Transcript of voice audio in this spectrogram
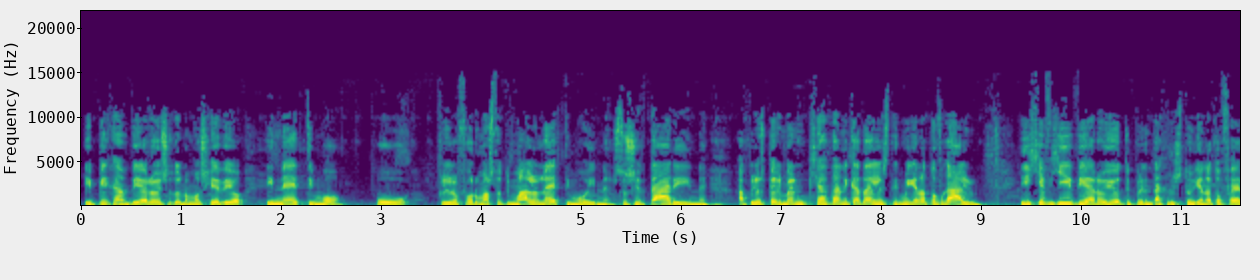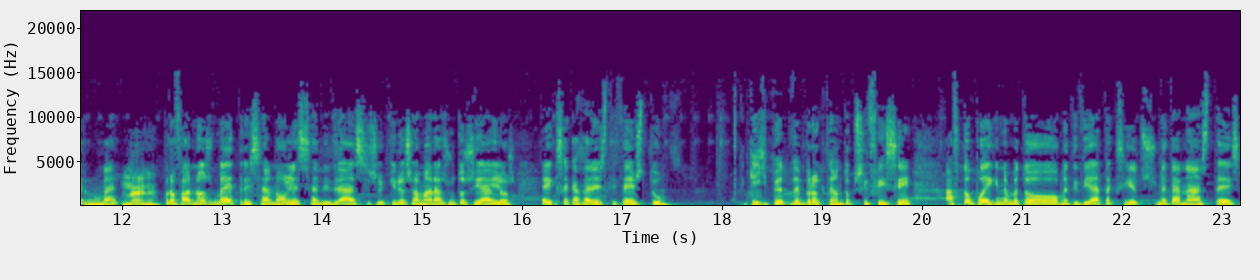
υπήρχαν διαρροές ότι το νομοσχέδιο είναι έτοιμο που πληροφορούμαστε ότι μάλλον έτοιμο είναι. Στο σιρτάρι είναι. Απλώς περιμένουν ποια θα είναι η κατάλληλη στιγμή για να το βγάλουν. Είχε βγει η διαρροή ότι πριν τα Χριστούγεννα το φέρνουμε. Ναι, ναι. Προφανώς μέτρησαν όλες τις αντιδράσεις. Ο κύριος Σαμαράς ούτως ή άλλως έχει ξεκαθαρίσει τη θέση του και έχει πει ότι δεν πρόκειται να το ψηφίσει. Αυτό που έγινε με, το, με τη διάταξη για τους μετανάστες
